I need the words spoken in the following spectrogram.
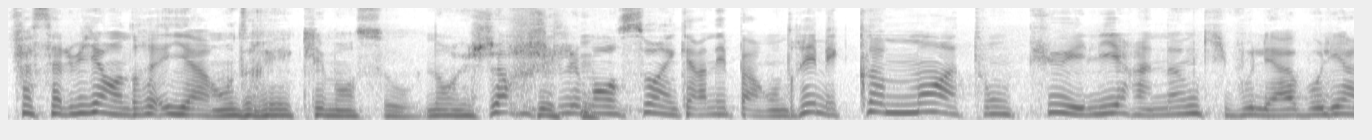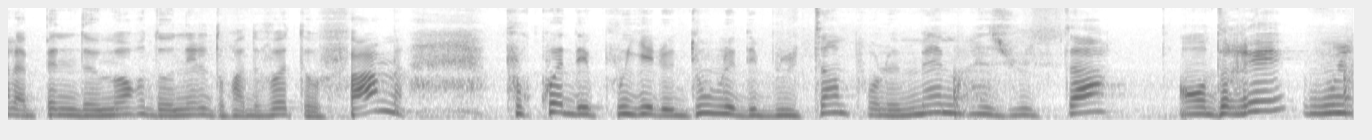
Face à lui, André, il y a André Clémenceau. Non, Georges Clémenceau, incarné par André. Mais comment a-t-on pu élire un homme qui voulait abolir la peine de mort, donner le droit de vote aux femmes? Pourquoi dépouiller le double des bulletins pour le même résultat? André, vous le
